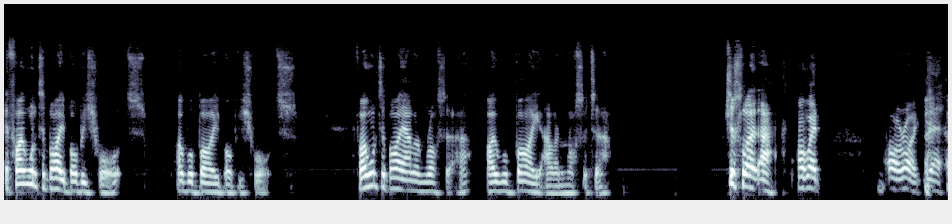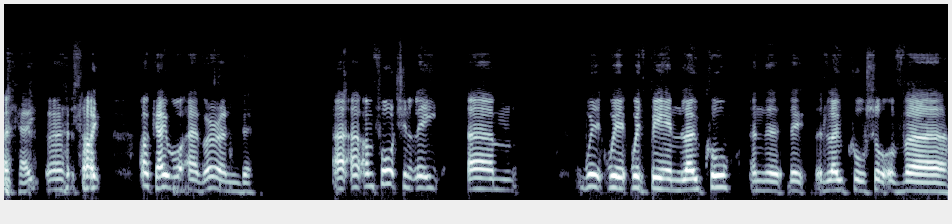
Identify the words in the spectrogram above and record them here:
if I want to buy Bobby Schwartz, I will buy Bobby Schwartz. If I want to buy Alan Rossiter, I will buy Alan Rossiter. Just like that. I went, all right, yeah, okay. Uh, it's like, okay, whatever. And uh, uh unfortunately, um, with, with with being local and the, the, the local sort of uh,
